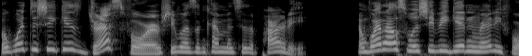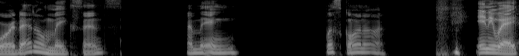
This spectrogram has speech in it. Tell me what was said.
But what did she get dressed for if she wasn't coming to the party? And what else would she be getting ready for? That don't make sense. I mean, what's going on? anyway,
